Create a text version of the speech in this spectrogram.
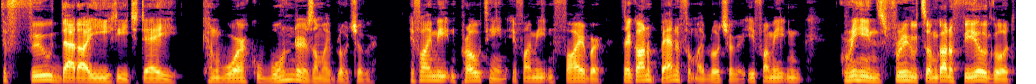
the food that I eat each day can work wonders on my blood sugar. If I'm eating protein, if I'm eating fiber, they're going to benefit my blood sugar. If I'm eating greens, fruits, I'm going to feel good,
